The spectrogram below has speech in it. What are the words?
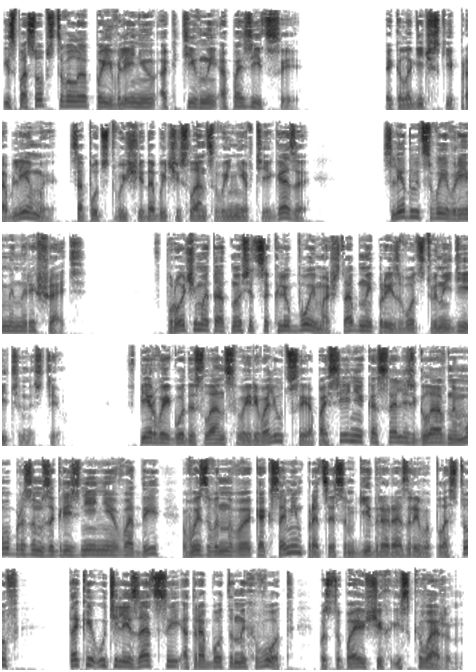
и способствовала появлению активной оппозиции. Экологические проблемы, сопутствующие добыче сланцевой нефти и газа, следует своевременно решать. Впрочем, это относится к любой масштабной производственной деятельности. В первые годы сланцевой революции опасения касались главным образом загрязнения воды, вызванного как самим процессом гидроразрыва пластов, так и утилизацией отработанных вод, поступающих из скважин.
